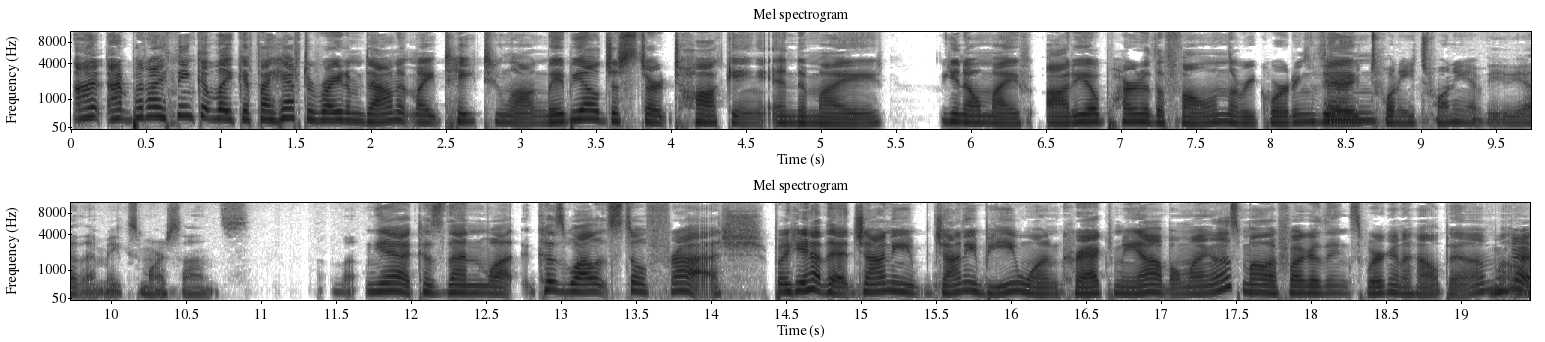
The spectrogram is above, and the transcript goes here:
I, I, but I think like if I have to write them down, it might take too long. Maybe I'll just start talking into my, you know, my audio part of the phone, the recording Very thing. 2020 of you. Yeah, that makes more sense. But- yeah, because then what? Because while it's still fresh, but yeah, that Johnny Johnny B one cracked me up. I'm like, this motherfucker thinks we're gonna help him. You got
